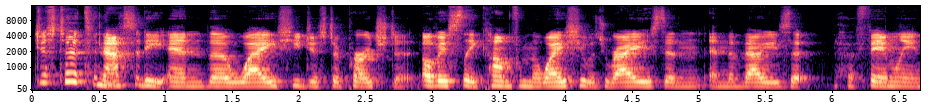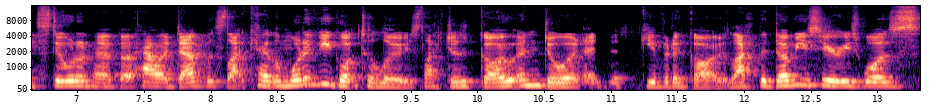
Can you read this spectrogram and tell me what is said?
Just her tenacity and the way she just approached it. Obviously, come from the way she was raised and, and the values that her family instilled in her, but how her dad was like, Caitlin, what have you got to lose? Like, just go and do it and just give it a go. Like, the W Series was.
